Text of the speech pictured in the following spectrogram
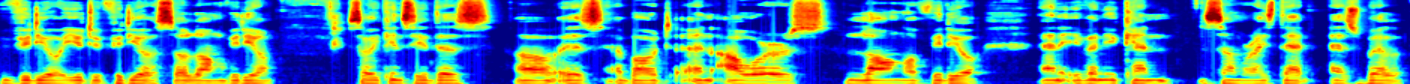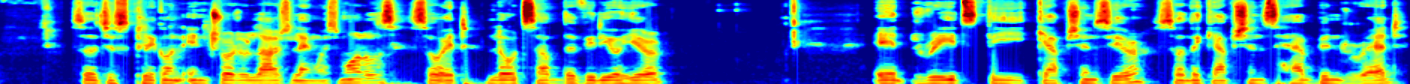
video youtube video so long video. So you can see this uh, is about an hours long of video and even you can summarize that as well. So just click on intro to large language models. So it loads up the video here. It reads the captions here. So the captions have been read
